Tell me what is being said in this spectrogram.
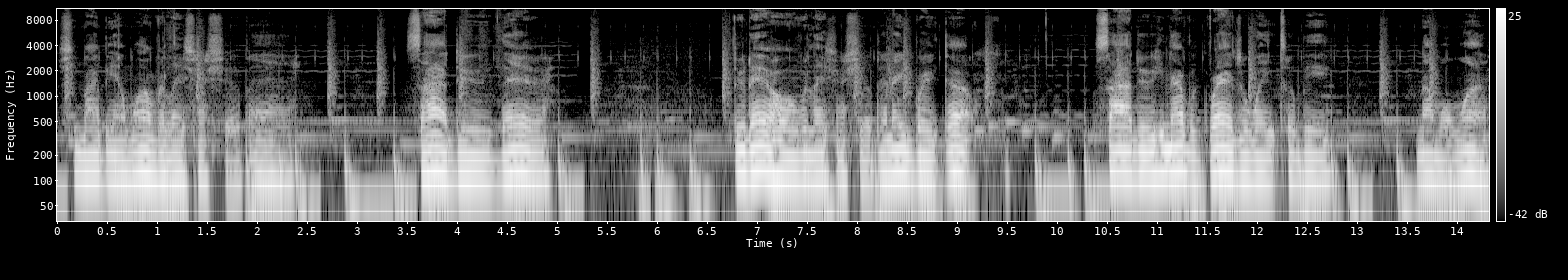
she might be in one relationship and side dude there through their whole relationship. Then they break up. Side dude, he never graduate to be number one.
